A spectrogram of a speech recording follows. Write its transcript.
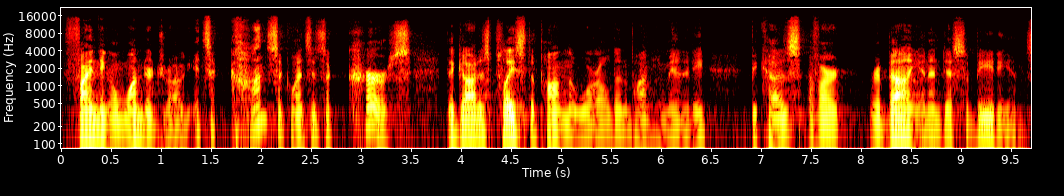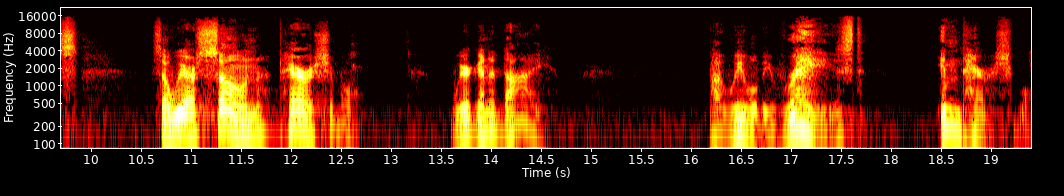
finding a wonder drug. It's a consequence, it's a curse that God has placed upon the world and upon humanity because of our rebellion and disobedience. So we are sown perishable. We're going to die. But we will be raised imperishable,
